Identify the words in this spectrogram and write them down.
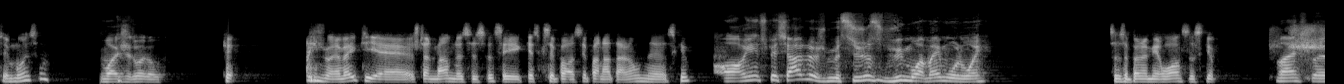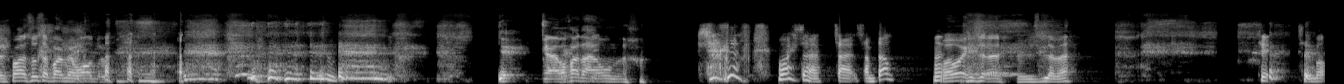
C'est moi, ça? Ouais, c'est toi l'autre. Je me réveille, puis euh, je te demande, c'est ça, c'est qu'est-ce qui s'est passé pendant ta ronde, euh, Skip? Oh, rien de spécial, là. je me suis juste vu moi-même au loin. Ça s'appelle un miroir, ça, Skip. Ouais, je, je pense que ça, c'est pas un miroir. là. Ok. Euh, on va faire ta ronde, là. ouais, ça, ça, ça me tente. Ouais, ouais, je- visiblement. C'est bon.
